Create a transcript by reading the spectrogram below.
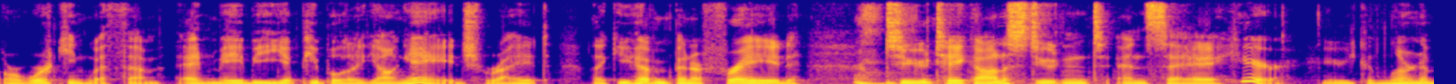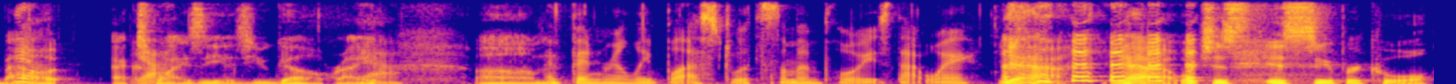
or working with them, and maybe people at a young age, right? Like you haven't been afraid to take on a student and say, "Here, here you can learn about X, Yeah. Y, Z as you go," right? Yeah. I've been really blessed with some employees that way. yeah, yeah, which is is super cool.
